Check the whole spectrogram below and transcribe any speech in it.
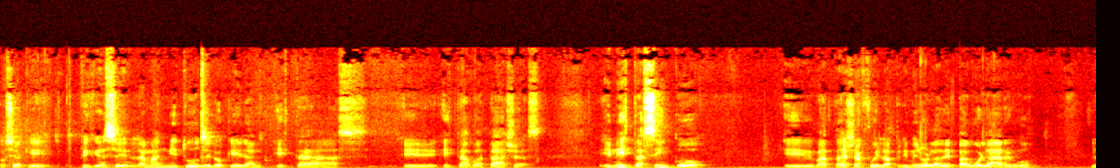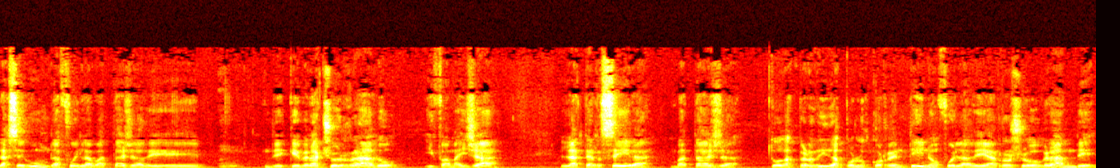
O sea que fíjense en la magnitud de lo que eran estas, eh, estas batallas. En estas cinco eh, batallas fue la primera la de Pago Largo, la segunda fue la batalla de, Quebracho Herrado y Famaillá, la tercera batalla, todas perdidas por los correntinos, fue la de Arroyo Grande,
